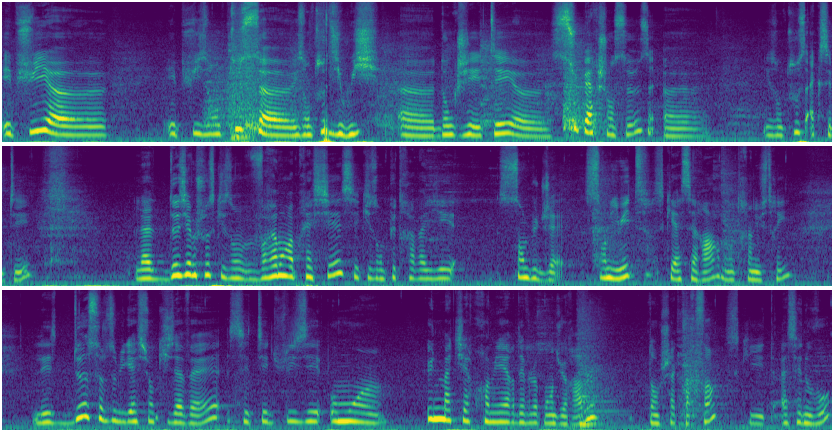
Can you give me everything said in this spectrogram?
et puis, euh, et puis ils ont tous, euh, ils ont tous dit oui. Euh, donc j'ai été euh, super chanceuse. Euh, ils ont tous accepté. La deuxième chose qu'ils ont vraiment apprécié, c'est qu'ils ont pu travailler sans budget, sans limite, ce qui est assez rare dans notre industrie. Les deux seules obligations qu'ils avaient, c'était d'utiliser au moins une matière première développement durable dans chaque parfum, ce qui est assez nouveau.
